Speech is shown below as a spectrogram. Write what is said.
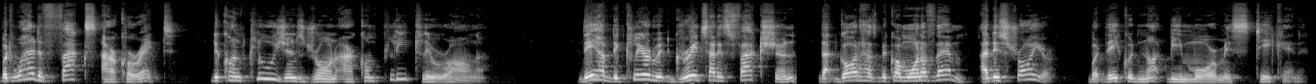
But while the facts are correct, the conclusions drawn are completely wrong. They have declared with great satisfaction that God has become one of them, a destroyer. But they could not be more mistaken.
